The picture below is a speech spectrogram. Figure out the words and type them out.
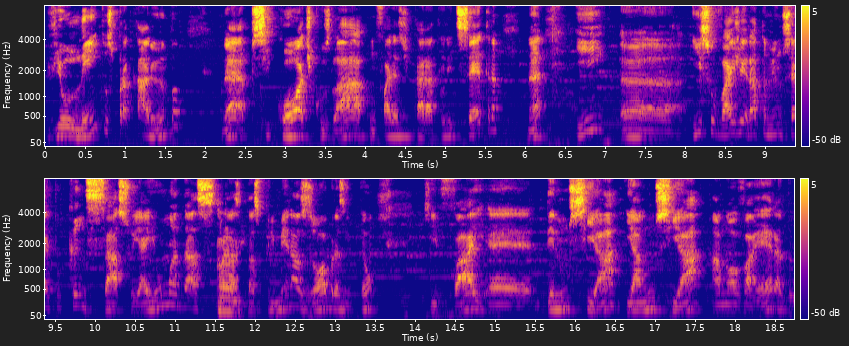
violentos pra caramba, né, psicóticos lá, com falhas de caráter, etc, né? E uh, isso vai gerar também um certo cansaço. E aí uma das, é. das, das primeiras obras, então, que vai é, denunciar e anunciar a nova era do,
